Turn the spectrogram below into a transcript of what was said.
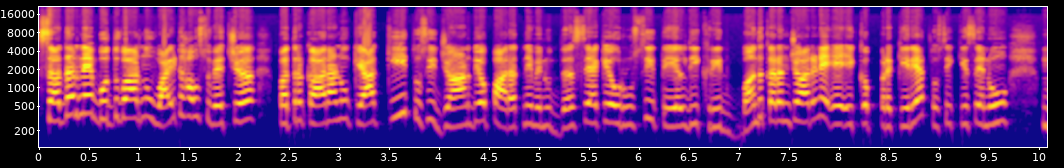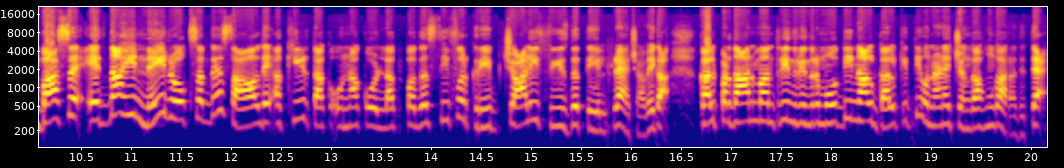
ਸਦਰ ਨੇ ਬੁੱਧਵਾਰ ਨੂੰ ਵਾਈਟ ਹਾਊਸ ਵਿੱਚ ਪੱਤਰਕਾਰਾਂ ਨੂੰ ਕਿਹਾ, ਕਿ ਤੁਸੀਂ ਜਾਣਦੇ ਹੋ, ਭਾਰਤ ਨੇ ਮੈਨੂੰ ਦੱਸਿਆ ਕਿ ਉਹ ਰੂਸੀ ਤੇਲ ਦੀ ਖਰੀਦ ਬੰਦ ਕਰਨ ਜਾ ਰਹੇ ਨੇ? ਇਹ ਇੱਕ ਪ੍ਰਕਿਰਿਆ ਤੁਸੀਂ ਕਿਸੇ ਨੂੰ ਬਸ ਇਦਾਂ ਹੀ ਨਹੀਂ ਰੋਕ ਸਕਦੇ। ਸਾਲ ਦੇ ਅਖੀਰ ਤੱਕ ਉਹਨਾਂ ਕੋਲ ਲਗਭਗ ਸਿਫਰ ਕਰੀਬ 40% ਤੇਲ ਰਹਿ ਜਾਵੇਗਾ। ਕੱਲ ਪ੍ਰਧਾਨ ਮੰਤਰੀ ਨਰਿੰਦਰ ਮੋਦੀ ਨਾਲ ਗੱਲ ਕੀਤੀ, ਉਹਨਾਂ ਨੇ ਚੰਗਾ ਹੁੰਗਾਰਾ ਦਿੱਤਾ ਹੈ।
